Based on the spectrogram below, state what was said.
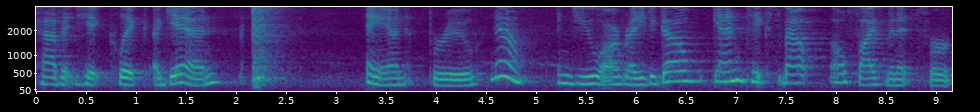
have it hit click again, and brew now. And you are ready to go. Again, takes about, oh, five minutes for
